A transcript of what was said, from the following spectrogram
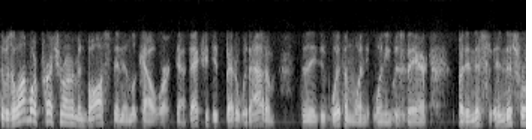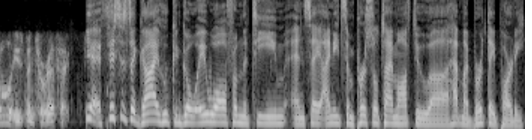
There was a lot more pressure on him in Boston, and look how it worked out. They actually did better without him than they did with him when when he was there. But in this in this role, he's been terrific. Yeah, if this is a guy who can go AWOL from the team and say, "I need some personal time off to uh, have my birthday party."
